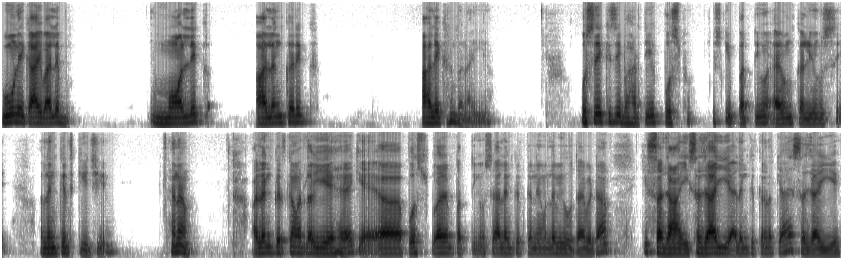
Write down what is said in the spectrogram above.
पूर्ण इकाई वाले मौलिक आलंकारिक आलेखन बनाइए। उसे किसी भारतीय पुष्प, उसकी पत्तियों एवं कलियों से अलंकृत कीजिए। है ना? अलंकृत का मतलब ये है कि पुष्प पत्तियों से अलंकृत करने का मतलब ये होता है बेटा कि सजाई, सजाइए। अलंकृत का मतलब क्या है? सजाइए।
